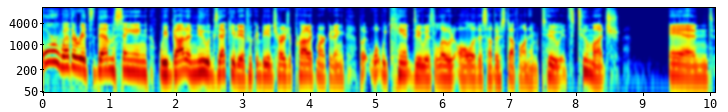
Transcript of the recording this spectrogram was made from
or whether it's them saying we've got a new executive who can be in charge of product marketing, but what we can't do is load all of this other stuff on him too. It's too much, and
